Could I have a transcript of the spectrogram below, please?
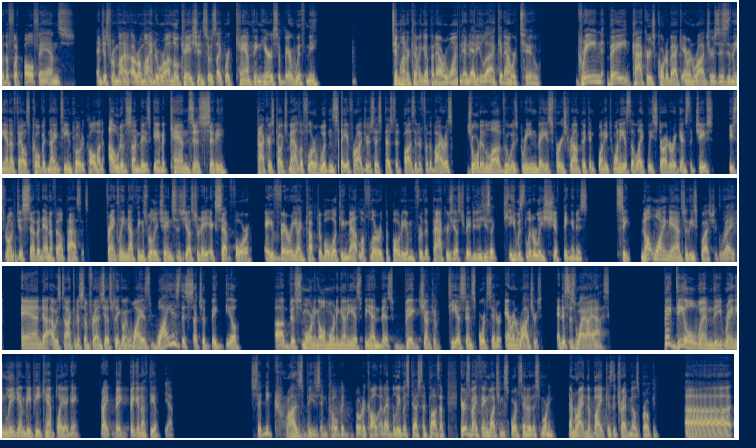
for the football fans. And just remind, a reminder, we're on location, so it's like we're camping here. So bear with me. Tim Hunter coming up in hour one, and Eddie Lack in hour two. Green Bay Packers quarterback Aaron Rodgers is in the NFL's COVID 19 protocol and out of Sunday's game at Kansas City. Packers coach Matt LaFleur wouldn't say if Rodgers has tested positive for the virus. Jordan Love, who was Green Bay's first round pick in 2020, is the likely starter against the Chiefs. He's thrown just seven NFL passes. Frankly, nothing's really changed since yesterday except for a very uncomfortable looking Matt LaFleur at the podium for the Packers yesterday. He's like, he was literally shifting in his seat, not wanting to answer these questions. Right. And uh, I was talking to some friends yesterday going, why is, why is this such a big deal? Um, this morning, all morning on ESPN, this big chunk of TSN Sports Center, Aaron Rodgers. And this is why I ask. Big deal when the reigning league MVP can't play a game, right? Big, big enough deal. Yeah. Sidney Crosby's in COVID protocol and I believe is tested positive. Here's my thing watching Sports Center this morning. I'm riding the bike because the treadmill's broken. Uh,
